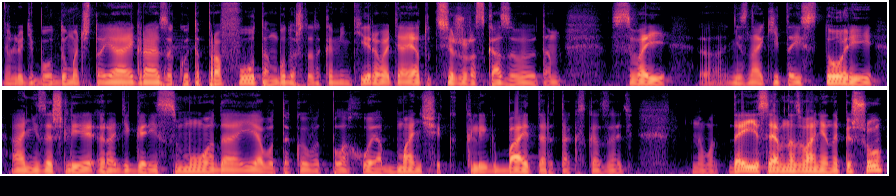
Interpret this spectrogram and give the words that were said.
Люди будут думать, что я играю за какую-то профу, там буду что-то комментировать, а я тут сижу, рассказываю там свои, не знаю, какие-то истории, а они зашли ради Гаррисмода, и я вот такой вот плохой обманщик, кликбайтер, так сказать. Ну вот. Да и если я в название напишу,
